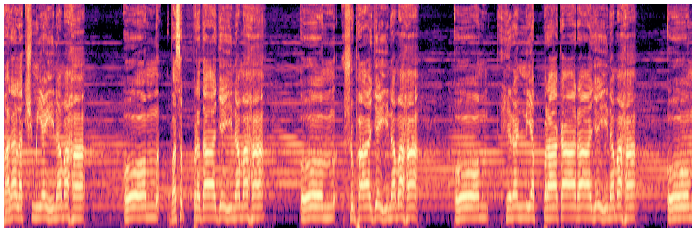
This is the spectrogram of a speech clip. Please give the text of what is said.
वरलक्ष्म्यै नमः। ॐ वसुप्रदायै नमः। ॐ शुभायै नमः। ॐ हिरण्यप्राकारायै नमः। ॐ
